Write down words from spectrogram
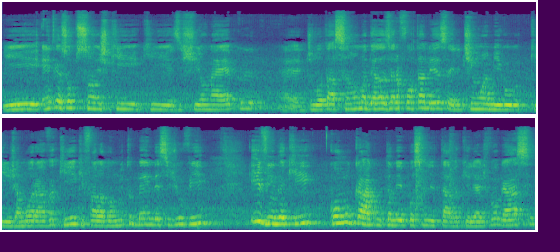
E entre as opções que, que existiam na época é, de lotação, uma delas era Fortaleza. Ele tinha um amigo que já morava aqui, que falava muito bem, decidiu vir. E vindo aqui, como o cargo também possibilitava que ele advogasse,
